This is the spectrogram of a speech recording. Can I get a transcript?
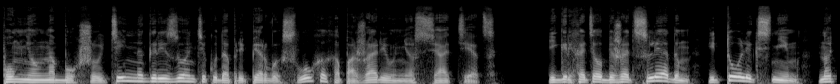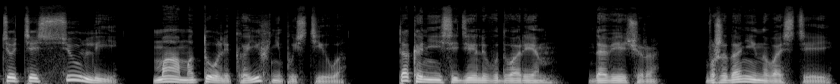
Помнил набухшую тень на горизонте, куда при первых слухах о пожаре унесся отец. Игорь хотел бежать следом, и Толик с ним, но тетя Сюли Мама Толика их не пустила. Так они и сидели во дворе до вечера, в ожидании новостей.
